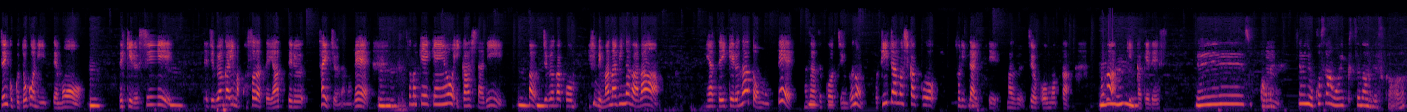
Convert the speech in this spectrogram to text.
全国どこに行ってもできるし、で自分が今子育てやってる最中なので、その経験を活かしたり、まあ、自分がこう、日々学びながらやっていけるなと思って、マザーズコーチングのティーチャーの資格を取りたいって、まず強く思ったのがきっかけです。ええー、そっか、うん。ちなみにお子さんおいくつなんですか？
